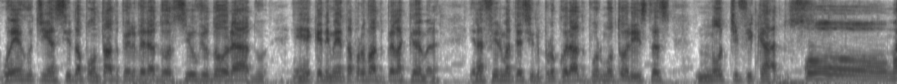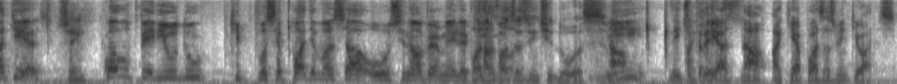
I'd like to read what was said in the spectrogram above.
O erro tinha sido apontado pelo vereador Silvio Dourado, em requerimento aprovado pela Câmara. Ele afirma ter sido procurado por motoristas notificados. Ô, Matias, Sim. qual o período que você pode avançar o sinal vermelho aqui? Pode Após as 22. Não. E- 23. Aqui é, não, aqui é após as 20 horas.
